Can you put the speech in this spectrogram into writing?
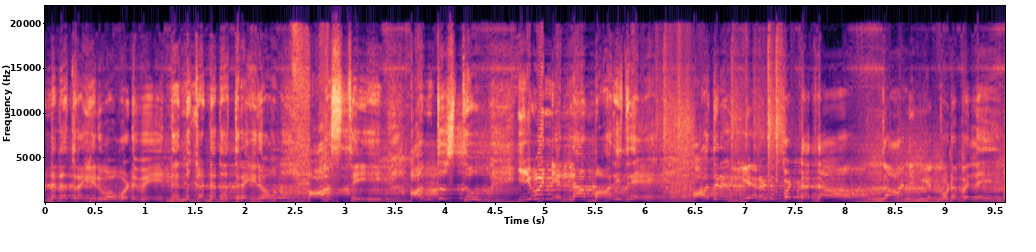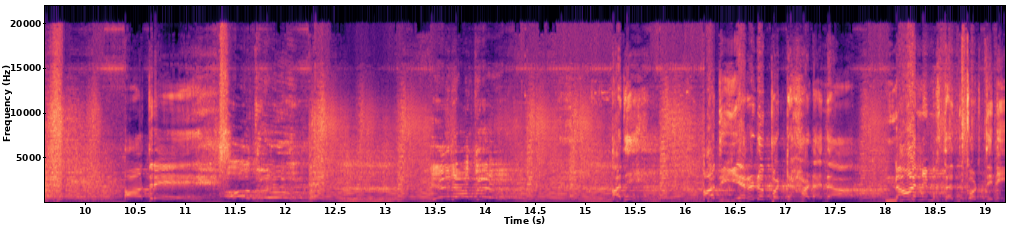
ಗಂಡನ ಹತ್ರ ಇರುವ ಒಡವೆ ನನ್ನ ಗಂಡನ ಹತ್ರ ಇರೋ ಆಸ್ತಿ ಅಂತಸ್ತು ಇವನ್ನೆಲ್ಲ ಮಾರಿದ್ರೆ ಅದರ ಎರಡು ಪಟ್ಟನ್ನ ನಾನು ನಿಮಗೆ ಕೊಡಬಲ್ಲೆ. ಆದ್ರೆ ಅದೇ ಅದು ಎರಡು ಪಟ್ಟ ಹಣನ ನಾ ನಿಮಗೆ ತಂದು ಕೊಡ್ತೀನಿ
